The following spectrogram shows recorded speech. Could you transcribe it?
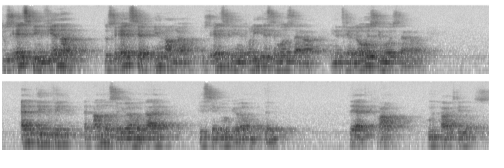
Du skal elske dine fjender. Du skal elske indvandrere. Du skal elske dine politiske modstandere, dine teologiske modstandere. Alt det, du vil, at andre skal gøre mod dig, det skal du gøre med dem. Det er et krav, Gud har til os.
